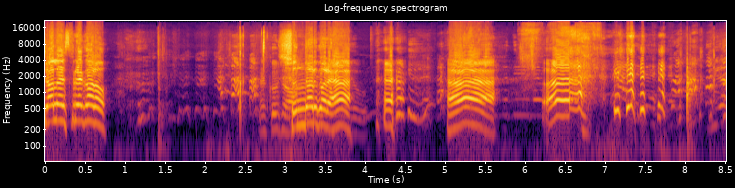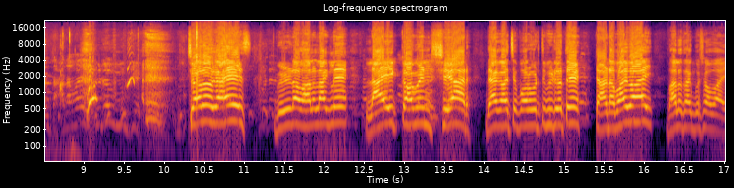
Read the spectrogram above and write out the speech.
চলো স্প্রে করো। সুন্দর করে হ্যাঁ। হ্যাঁ। চলো গাইস ভিডিওটা ভালো লাগলে লাইক কমেন্ট শেয়ার দেখা হচ্ছে পরবর্তী ভিডিওতে। টাটা বাই বাই ভালো থাকবে সবাই।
